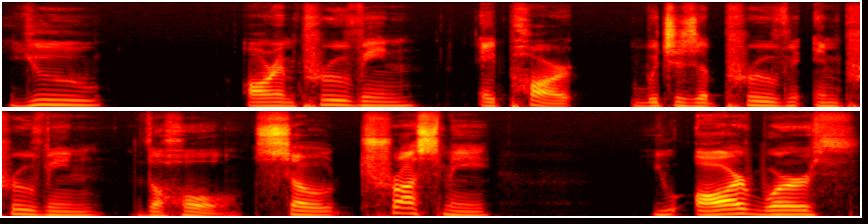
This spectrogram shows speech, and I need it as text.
you are improving a part which is improving the whole. So trust me, you are worth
